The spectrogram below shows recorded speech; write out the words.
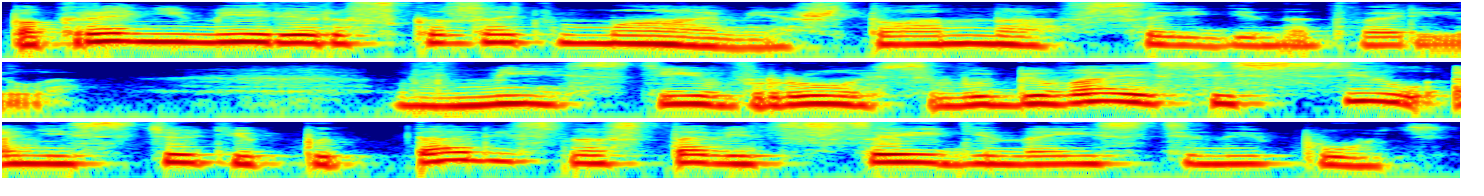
по крайней мере, рассказать маме, что она Сейди натворила. Вместе и врозь, выбиваясь из сил, они с тетей пытались наставить Сейди на истинный путь.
